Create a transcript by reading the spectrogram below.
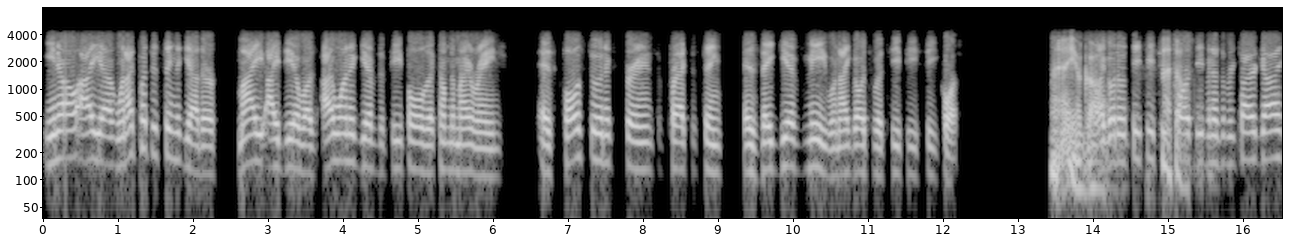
You know, I uh, when I put this thing together, my idea was I want to give the people that come to my range as close to an experience of practicing as they give me when I go to a TPC course. There you go. When I go to a TPC That's course, awesome. even as a retired guy,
